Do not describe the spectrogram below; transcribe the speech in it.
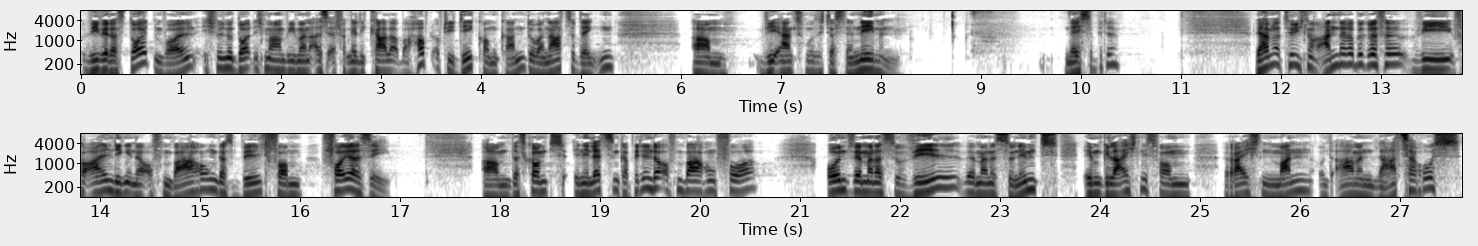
wie wir das deuten wollen. Ich will nur deutlich machen, wie man als Evangelikaler überhaupt auf die Idee kommen kann, darüber nachzudenken, ähm, wie ernst muss ich das denn nehmen. Nächste bitte. Wir haben natürlich noch andere Begriffe, wie vor allen Dingen in der Offenbarung das Bild vom Feuersee. Ähm, das kommt in den letzten Kapiteln der Offenbarung vor. Und wenn man das so will, wenn man es so nimmt, im Gleichnis vom reichen Mann und armen Lazarus,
